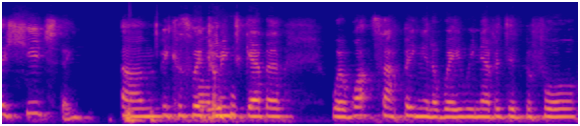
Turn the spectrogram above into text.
a huge thing um, because we're coming together, we're WhatsApping in a way we never did before.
